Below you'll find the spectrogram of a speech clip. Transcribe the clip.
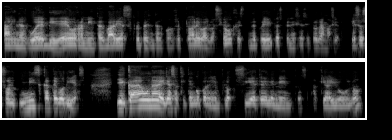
páginas web, video, herramientas varias, representación conceptual, evaluación, gestión de proyectos, experiencias y programación. Esas son mis categorías. Y cada una de ellas, aquí tengo, por ejemplo, siete elementos. Aquí hay uno,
